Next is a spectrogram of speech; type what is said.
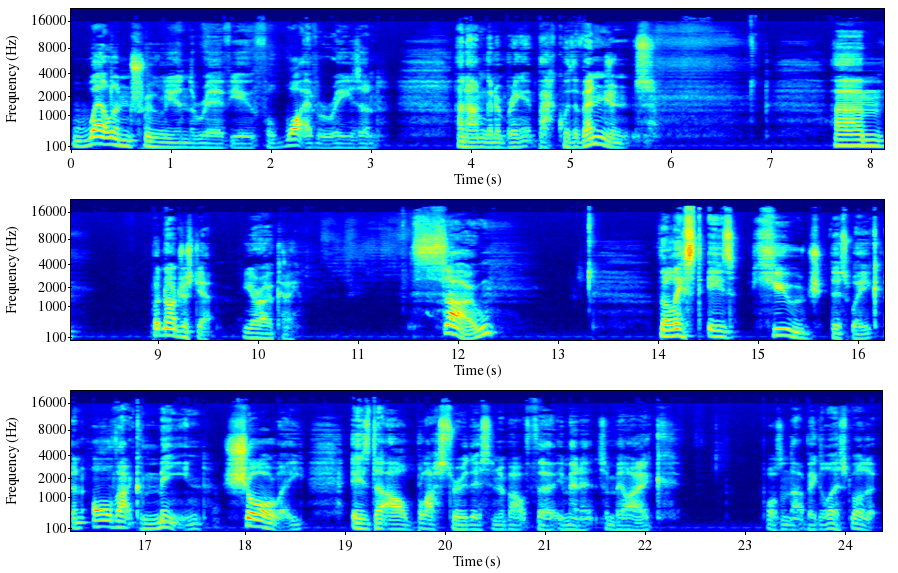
well and truly in the rear view for whatever reason, and I'm going to bring it back with a vengeance. Um, but not just yet. You're okay. So, the list is huge this week, and all that can mean, surely, is that I'll blast through this in about 30 minutes and be like, wasn't that big a list, was it?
